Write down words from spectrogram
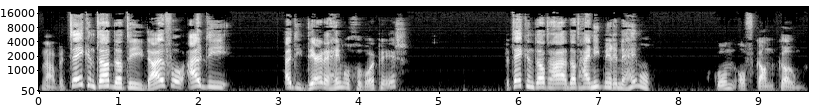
Nou, betekent dat dat die duivel uit die, uit die derde hemel geworpen is? Betekent dat dat hij niet meer in de hemel kon of kan komen?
